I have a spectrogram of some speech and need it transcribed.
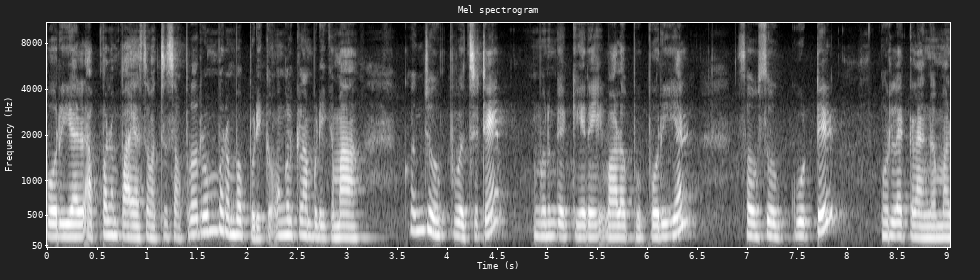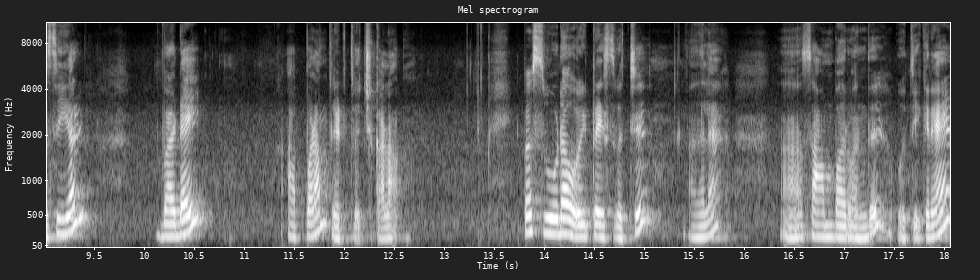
பொரியல் அப்பளம் பாயாசம் வச்சு சாப்பிட ரொம்ப ரொம்ப பிடிக்கும். உங்களுக்குலாம் பிடிக்குமா? கொஞ்சம் உப்பு வச்சுட்டேன். முருங்கைக்கீரை வாழைப்பூ பொரியல் சவுசு கூட்டு உருளைக்கிழங்கு மசியல் வடை அப்பளம் எடுத்து வச்சுக்கலாம். இப்போ சூடாக ஒயிட் ரைஸ் வச்சு அதில் சாம்பார் வந்து ஊற்றிக்கிறேன்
